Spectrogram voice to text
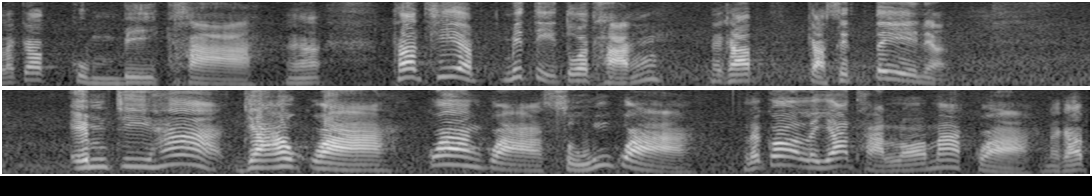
แล้วก็กลุ่ม B Car นะฮะถ้าเทียบมิติตัวถังนะครับกับ City เนี่ย MG5 ยาวกว่ากว้างกว่าสูงกว่า แล้วก็ระยะฐานล้อมากกว่านะครับ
